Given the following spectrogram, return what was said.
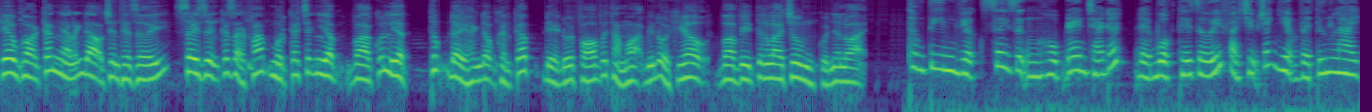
kêu gọi các nhà lãnh đạo trên thế giới xây dựng các giải pháp một cách trách nhiệm và quyết liệt, thúc đẩy hành động khẩn cấp để đối phó với thảm họa biến đổi khí hậu và vì tương lai chung của nhân loại. Thông tin việc xây dựng hộp đen trái đất để buộc thế giới phải chịu trách nhiệm về tương lai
